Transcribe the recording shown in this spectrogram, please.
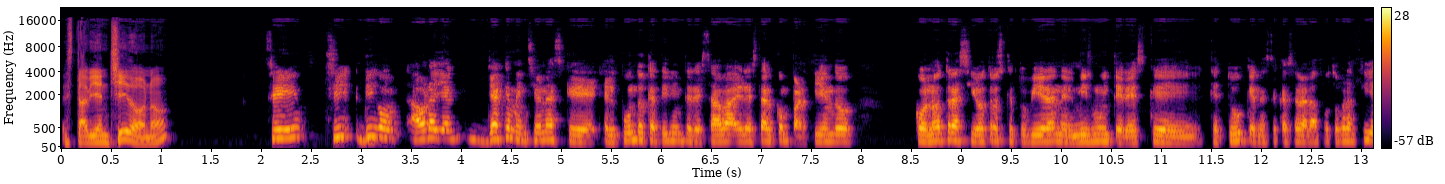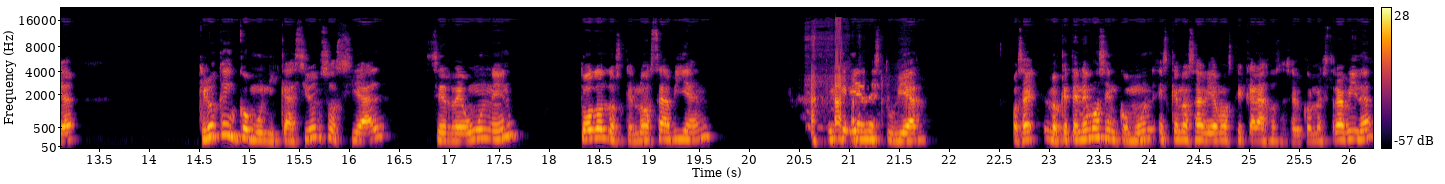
está bien chido, ¿no? Sí, sí, digo, ahora ya, ya que mencionas que el punto que a ti te interesaba era estar compartiendo con otras y otros que tuvieran el mismo interés que, que tú, que en este caso era la fotografía, creo que en comunicación social se reúnen todos los que no sabían que querían estudiar o sea, lo que tenemos en común es que no sabíamos qué carajos hacer con nuestra vida.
